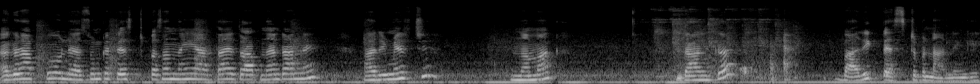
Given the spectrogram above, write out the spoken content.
अगर आपको लहसुन का टेस्ट पसंद नहीं आता है तो आप ना डालें। हरी मिर्च, नमक डालकर बारीक पेस्ट बना लेंगे।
